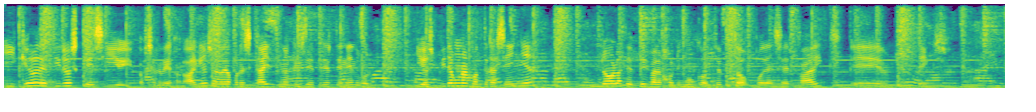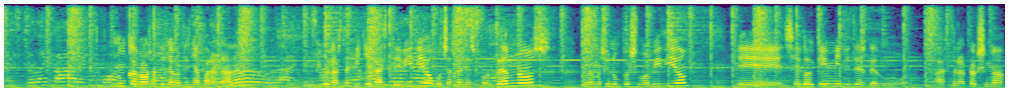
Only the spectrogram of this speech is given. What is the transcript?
Y quiero deciros que si alguien os agrega por Skype diciendo que es de 3D Network y os pida una contraseña, no lo aceptéis bajo ningún concepto, pueden ser fakes. eh, fakes. Nunca os vamos a pedir la contraseña para nada. Y bueno, hasta aquí llega este vídeo. Muchas gracias por vernos. Nos vemos en un próximo vídeo. Eh, Shadow Gaming y 3D Network. Hasta la próxima.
